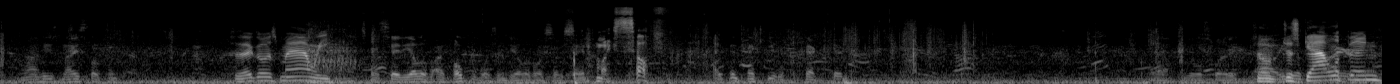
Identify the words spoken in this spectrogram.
Oh, he's nice looking. So there goes Maui. I was gonna say the other. I hope it wasn't the other horse. I was saying to myself. I didn't think he looked that good. Yeah, he's a little sweaty. So Oh, just looked tired. galloping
